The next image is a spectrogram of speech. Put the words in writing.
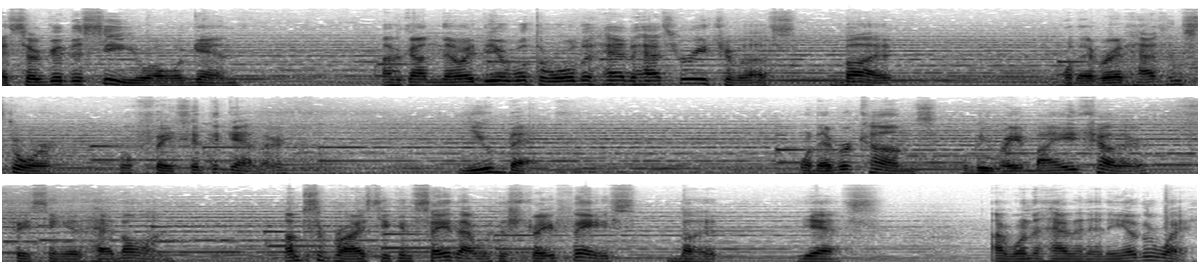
It's so good to see you all again. I've got no idea what the world ahead has for each of us, but whatever it has in store, we'll face it together. You bet. Whatever comes, we'll be right by each other, facing it head on. I'm surprised you can say that with a straight face, but yes, I wouldn't have it any other way.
